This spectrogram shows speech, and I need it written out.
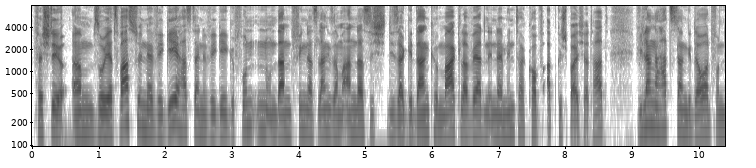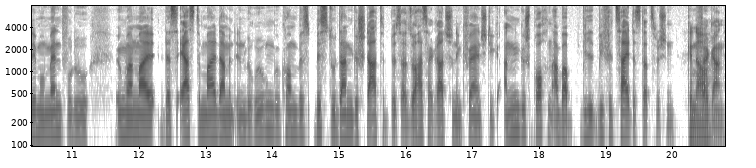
verstehe. Ähm, so, jetzt warst du in der WG, hast deine WG gefunden und dann fing das langsam an, dass sich dieser Gedanke Makler werden in deinem Hinterkopf abgespeichert hat. Wie lange hat es dann gedauert von dem Moment, wo du irgendwann mal das erste Mal damit in Berührung gekommen bist, bis du dann gestartet bist? Also du hast ja gerade schon den Quereinstieg angesprochen, aber wie, wie viel Zeit ist dazwischen genau. vergangen?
